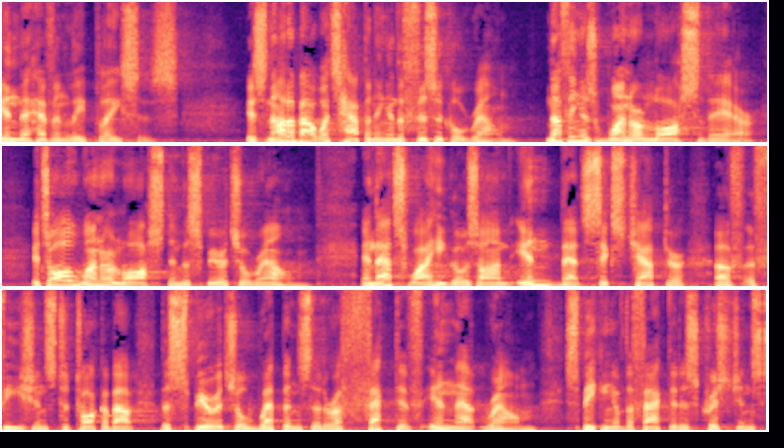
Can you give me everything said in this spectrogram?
in the heavenly places. It's not about what's happening in the physical realm. Nothing is won or lost there. It's all won or lost in the spiritual realm. And that's why he goes on in that sixth chapter of Ephesians to talk about the spiritual weapons that are effective in that realm. Speaking of the fact that as Christians,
